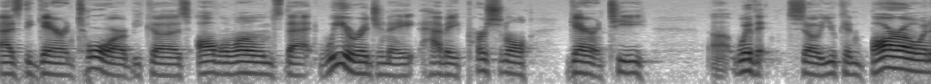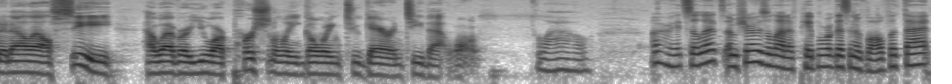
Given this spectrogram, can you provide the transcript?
as the guarantor because all the loans that we originate have a personal guarantee uh, with it. So you can borrow in an LLC, however, you are personally going to guarantee that loan. Wow. All right, so let's, I'm sure there's a lot of paperwork that's involved with that.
